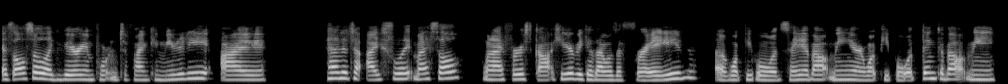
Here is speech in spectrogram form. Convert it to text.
It's also like very important to find community. I tended to isolate myself when I first got here because I was afraid of what people would say about me or what people would think about me.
